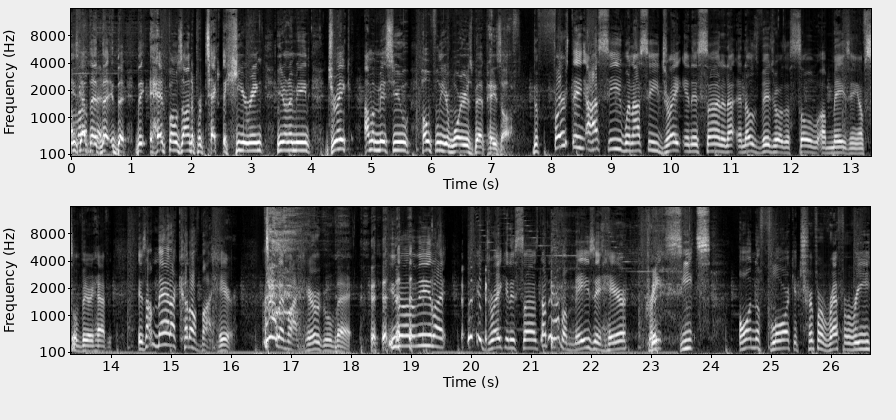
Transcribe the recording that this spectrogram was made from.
He's got the the, the, the headphones on to protect the hearing. You know what I mean? Drake, I'm gonna miss you. Hopefully, your Warriors bet pays off. The first thing I see when I see Drake and his son, and, I, and those visuals are so amazing, I'm so very happy, is I'm mad I cut off my hair. I don't let my hair grow back. You know what I mean? Like, look at Drake and his sons. Don't they have amazing hair? Great seats on the floor, can trip a referee.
